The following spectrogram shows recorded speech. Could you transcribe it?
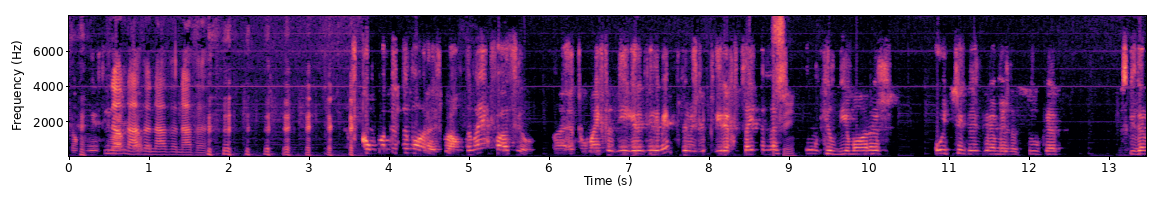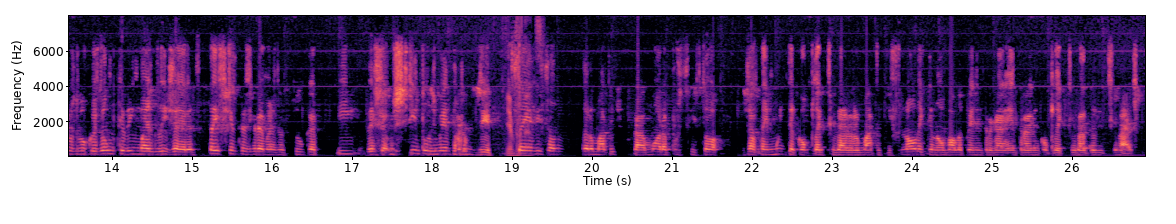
Não, não nada, nada, nada. Com quantas demoras, João? Também é fácil. A tua mãe fazia garantidamente, podemos lhe pedir a receita, mas Sim. um quilo de amoras, 800 gramas de açúcar, se quisermos uma coisa um bocadinho mais ligeira, 600 gramas de açúcar e deixamos simplesmente reduzir, é sem adição de aromáticos, porque a amora por si só já tem muita complexidade aromática e fenólica, não vale a pena entrar, entrar em complexidades adicionais.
